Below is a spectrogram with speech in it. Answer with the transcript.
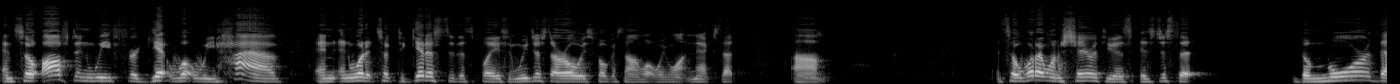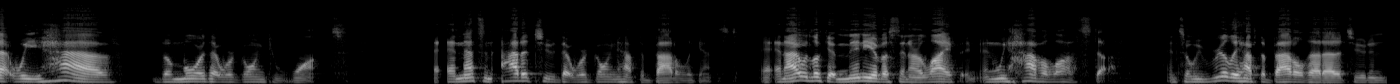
and so often we forget what we have and, and what it took to get us to this place, and we just are always focused on what we want next. That, um, and so what I want to share with you is, is just that the more that we have, the more that we're going to want. And that's an attitude that we're going to have to battle against. And I would look at many of us in our life, and we have a lot of stuff. And so we really have to battle that attitude. And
